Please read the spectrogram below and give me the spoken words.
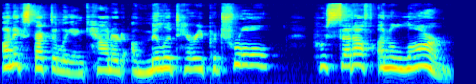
unexpectedly encountered a military patrol who set off an alarm.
